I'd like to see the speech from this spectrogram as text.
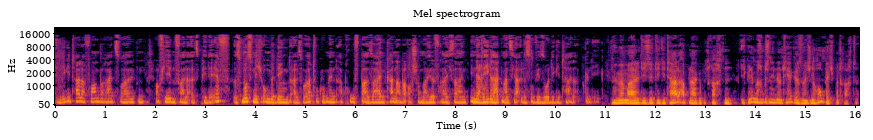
in digitaler Form bereitzuhalten. Auf jeden Fall als PDF. Es muss nicht unbedingt als Word-Dokument abrufbar sein, kann aber auch schon mal hilfreich sein. In der Regel hat man es ja alles sowieso digital abgelegt. Wenn wir mal diese digitale Ablage betrachten, ich bin immer so ein bisschen hin und her gerissen, wenn ich eine Homepage betrachte.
